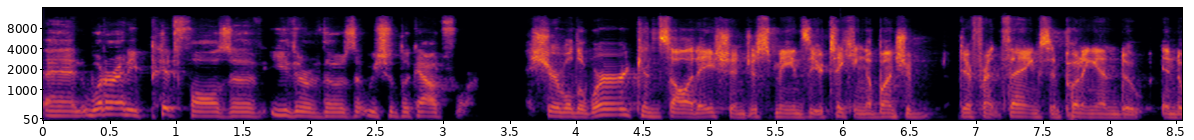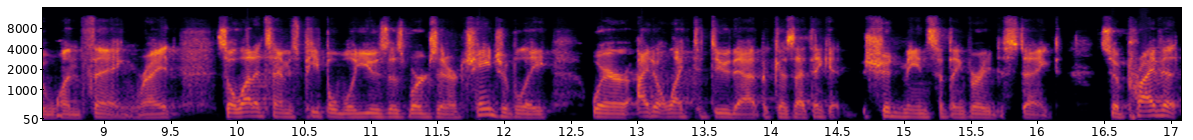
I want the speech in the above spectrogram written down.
And what are any pitfalls of either of those that we should look out for? Sure. Well, the word consolidation just means that you're taking a bunch of different things and putting into into one thing, right? So a lot of times people will use those words interchangeably. Where I don't like to do that because I think it should mean something very distinct. So private,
